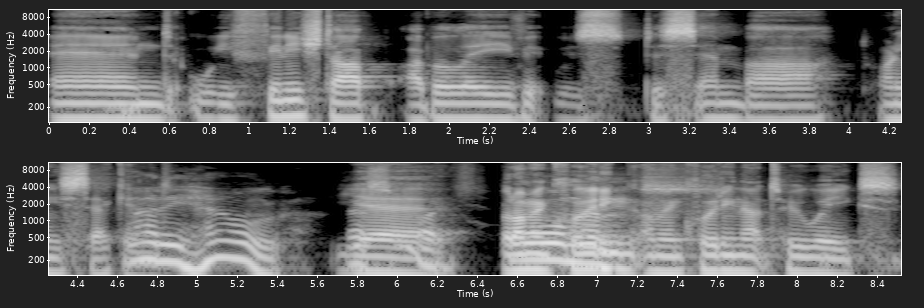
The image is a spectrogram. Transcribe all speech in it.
and we finished up. I believe it was December 22nd. Bloody hell! That's yeah, like but I'm including months. I'm including that two weeks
